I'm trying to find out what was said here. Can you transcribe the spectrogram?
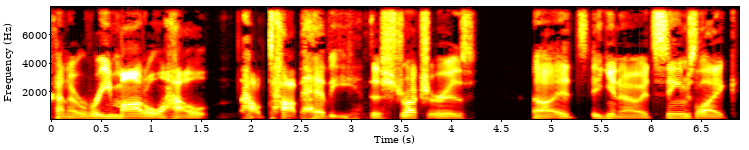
kind of remodel how how top heavy this structure is. Uh, it's you know it seems like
